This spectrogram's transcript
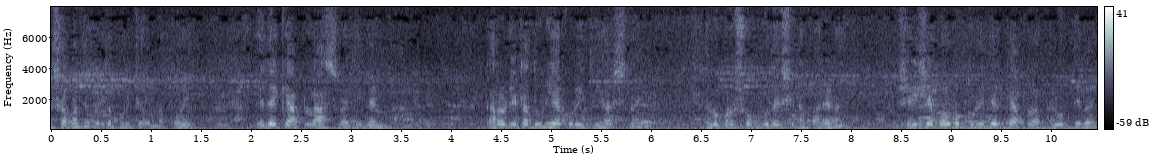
অসামাজিকতা পরিচালনা করে, এদেরকে আপনারা আশ্রয় দেবেন না। কারণ এটা দুনিয়ার কোনো ইতিহাস নাই এবং কোনো সভ্য দেশ এটা পারে না। সেই হিসেবে বলব খুনিদেরকে আপনারা ফেরত দেবেন।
